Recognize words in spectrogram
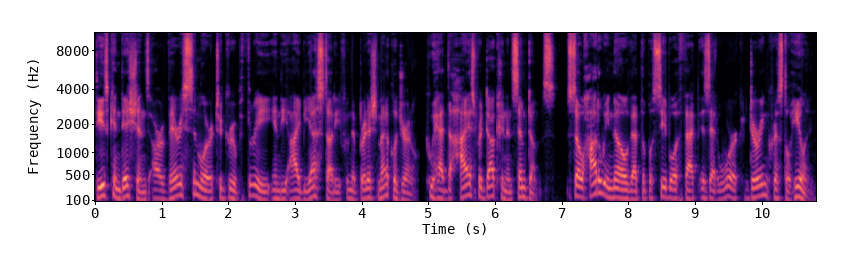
These conditions are very similar to Group 3 in the IBS study from the British Medical Journal, who had the highest reduction in symptoms. So, how do we know that the placebo effect is at work during crystal healing?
